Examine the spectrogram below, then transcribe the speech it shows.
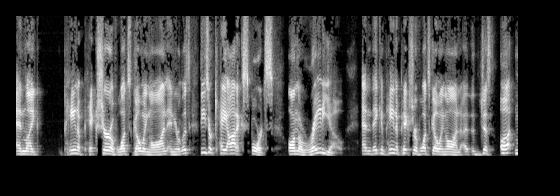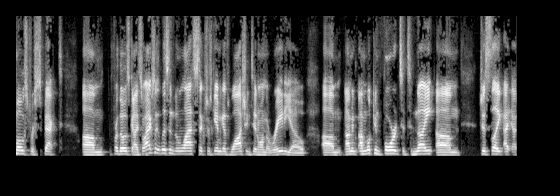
and like paint a picture of what's going on and you're listening these are chaotic sports on the radio and they can paint a picture of what's going on. Uh, just utmost respect um, for those guys. So i actually listened to the last sixers game against washington on the radio. Um, I'm, I'm looking forward to tonight. Um, just like I, I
